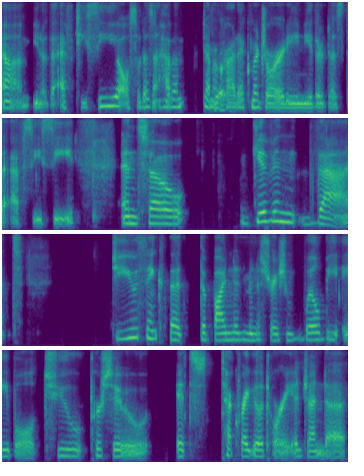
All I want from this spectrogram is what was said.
Um, you know, the FTC also doesn't have a Democratic majority, neither does the FCC. And so, given that, do you think that the Biden administration will be able to pursue its tech regulatory agenda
